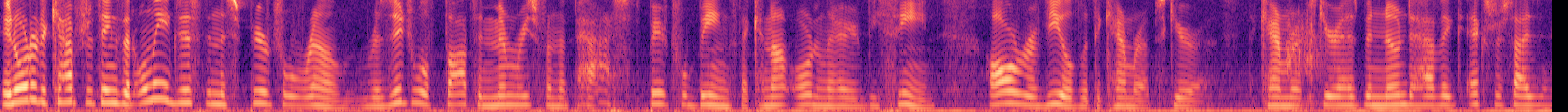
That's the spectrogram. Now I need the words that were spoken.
In order to capture things that only exist in the spiritual realm, residual thoughts and memories from the past, spiritual beings that cannot ordinarily be seen, all revealed with the Camera Obscura. The Camera Obscura has been known to have an exercising,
